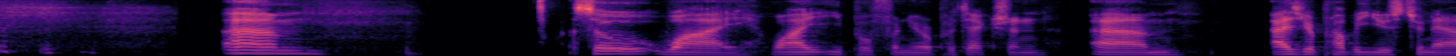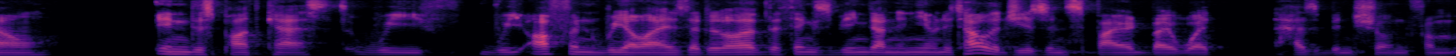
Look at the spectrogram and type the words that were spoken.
um. So why why EPO for neuroprotection? Um, as you're probably used to now in this podcast, we we often realize that a lot of the things being done in neonatology is inspired by what has been shown from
